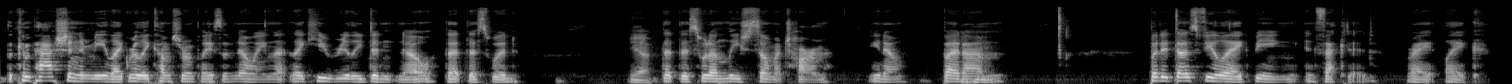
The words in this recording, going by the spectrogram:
the compassion in me like really comes from a place of knowing that like he really didn't know that this would Yeah. that this would unleash so much harm, you know. But Mhm. um but it does feel like being infected, right? Like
